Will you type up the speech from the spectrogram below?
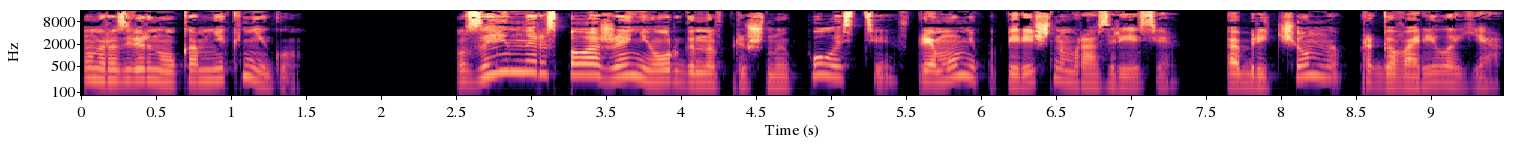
Он развернул ко мне книгу. Взаимное расположение органов брюшной полости в прямом и поперечном разрезе. Обреченно проговорила я.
